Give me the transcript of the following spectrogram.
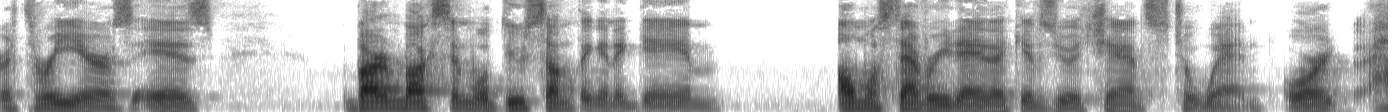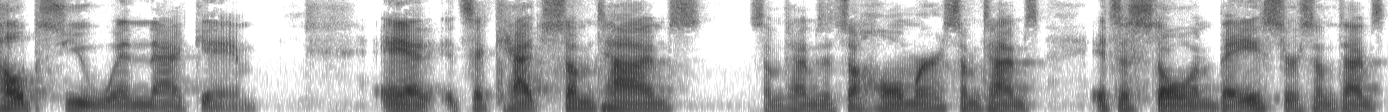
or three years is Byron Buxton will do something in a game almost every day that gives you a chance to win or helps you win that game. And it's a catch sometimes, Sometimes it's a homer, sometimes it's a stolen base, or sometimes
